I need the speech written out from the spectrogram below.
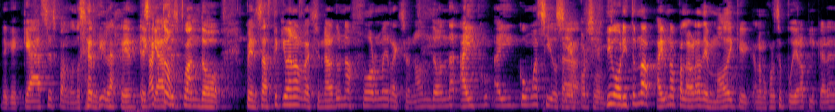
de que qué haces cuando no se ríe la gente? ¿Qué haces cuando pensaste que iban a reaccionar de una forma y reaccionaron de onda? Ahí, ahí ¿cómo ha sido? O sea, 100%. digo, ahorita una- hay una palabra de moda y que a lo mejor se pudiera aplicar en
